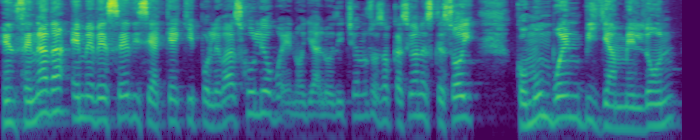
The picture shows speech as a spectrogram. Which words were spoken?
Ensenada, MBC dice, ¿a qué equipo le vas, Julio? Bueno, ya lo he dicho en otras ocasiones que soy como un buen villamelón,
